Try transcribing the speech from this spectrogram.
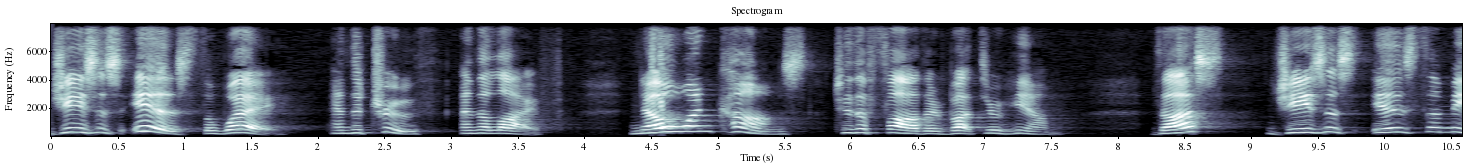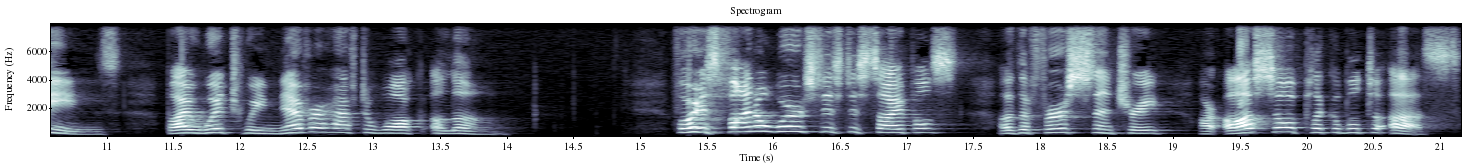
Jesus is the way and the truth and the life. No one comes to the Father but through him. Thus, Jesus is the means by which we never have to walk alone. For his final words to his disciples of the first century are also applicable to us,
